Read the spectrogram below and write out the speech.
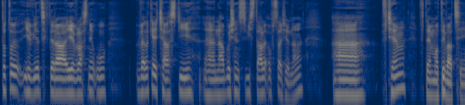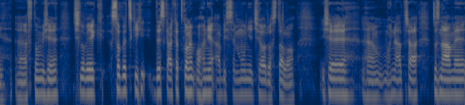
toto je věc, která je vlastně u velké části eh, náboženství stále obsažena. A v čem? V té motivaci. Eh, v tom, že člověk sobecky jde skákat kolem ohně, aby se mu něčeho dostalo. Že eh, možná třeba to známe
